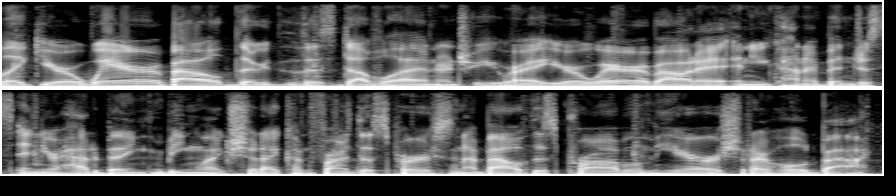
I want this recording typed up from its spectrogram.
like you're aware about the, this devil energy, right? You're aware about it, and you kind of been just in your head being, being like, should I confront this person about this problem here, or should I hold back?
